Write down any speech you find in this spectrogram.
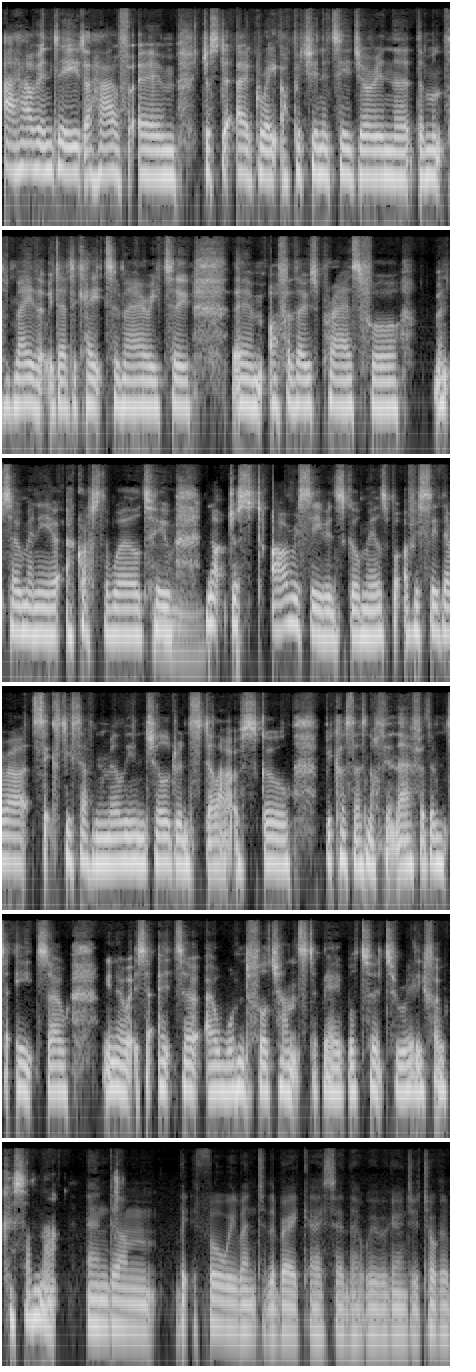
I have indeed. I have um, just a, great opportunity during the, the month of May that we dedicate to Mary to um, offer those prayers for so many across the world who mm. not just are receiving school meals, but obviously there are 67 million children still out of school because there's nothing there for them to eat. So, you know, it's a, it's a, a wonderful chance to be able to, to really focus on that. And um, before we went to the break, I said that we were going to talk a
